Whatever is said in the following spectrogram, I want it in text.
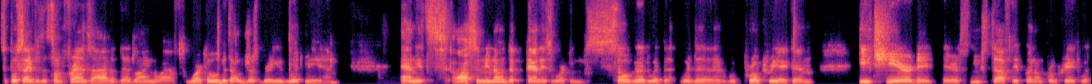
suppose i visit some friends i have a deadline where i have to work a little bit i'll just bring it with me and and it's awesome you know the pen is working so good with the with the with procreate and each year they, there's new stuff they put on procreate with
